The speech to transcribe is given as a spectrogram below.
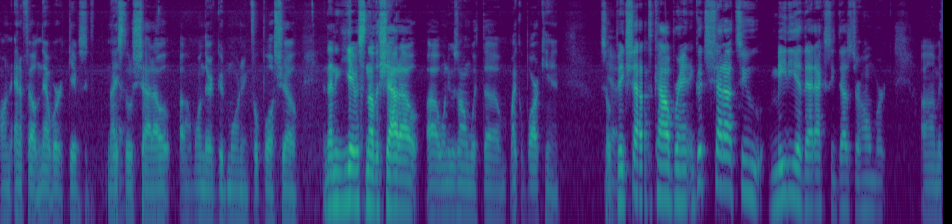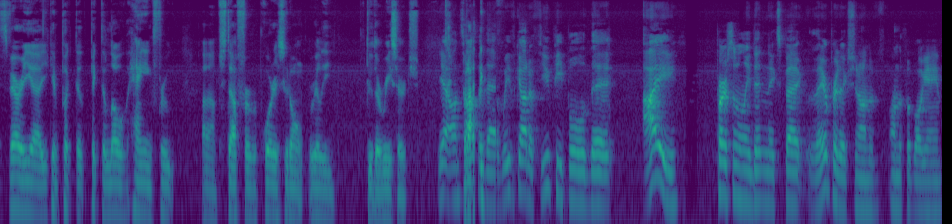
on NFL Network. Gave us a nice little shout out um, on their Good Morning Football show, and then he gave us another shout out uh, when he was on with uh, Michael Barkan. So Yeah. big shout out to Kyle Brandt, and good shout out to media that actually does their homework. Um, it's very uh, you can pick the pick the low hanging fruit um, stuff for reporters who don't really do their research. Yeah, on top think- of that, we've got a few people that I personally didn't expect their prediction on the on the football game.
